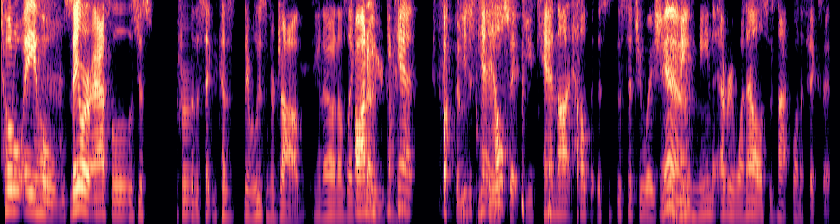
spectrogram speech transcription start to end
Total a holes. they were assholes just for the sake because they were losing their job, you know. And I was like, Oh, I know you, you're you can't. Fuck them. You just can't help it. You cannot help it. This is the situation. Yeah. being mean to everyone else is not going to fix it.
